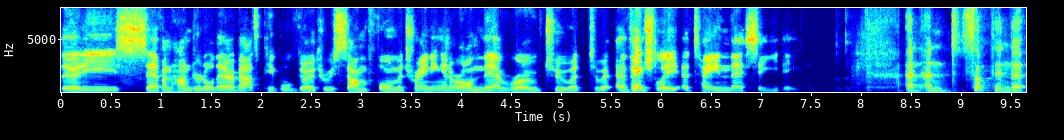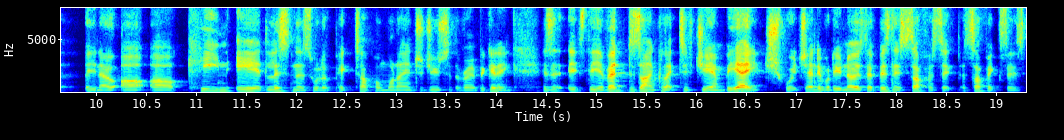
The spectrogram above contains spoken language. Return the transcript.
3,700 or thereabouts people go through some form of training and are on their road to, to eventually attain their CED. And, and something that you know our, our keen-eared listeners will have picked up on when I introduced at the very beginning is that it's the Event Design Collective GmbH, which anybody who knows their business suffix, suffixes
